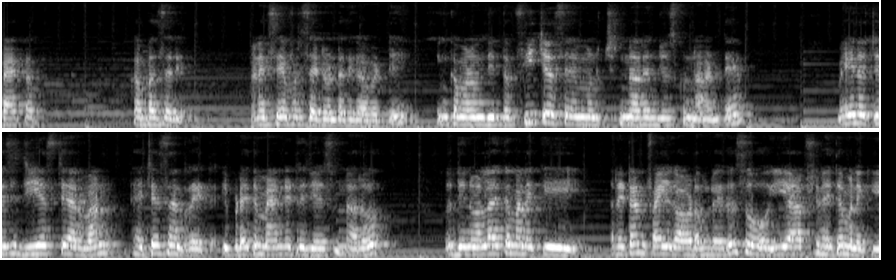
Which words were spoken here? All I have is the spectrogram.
backup compulsory. మనకి సేఫర్ సైడ్ ఉంటుంది కాబట్టి. ఇంకా మనం దీంతో ఫీచర్స్ ఏమి ఇచ్చినారని చూసుకున్నామంటే మెయిన్ వచ్చేసి జిఎస్టీఆర్ వన్ హెచ్ఎస్ఎన్ రేట్ ఇప్పుడైతే మ్యాండేటరీ చేస్తున్నారు. సో దీనివల్ల అయితే మనకి రిటర్న్ ఫైల్ కావడం లేదు. సో ఈ ఆప్షన్ అయితే మనకి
